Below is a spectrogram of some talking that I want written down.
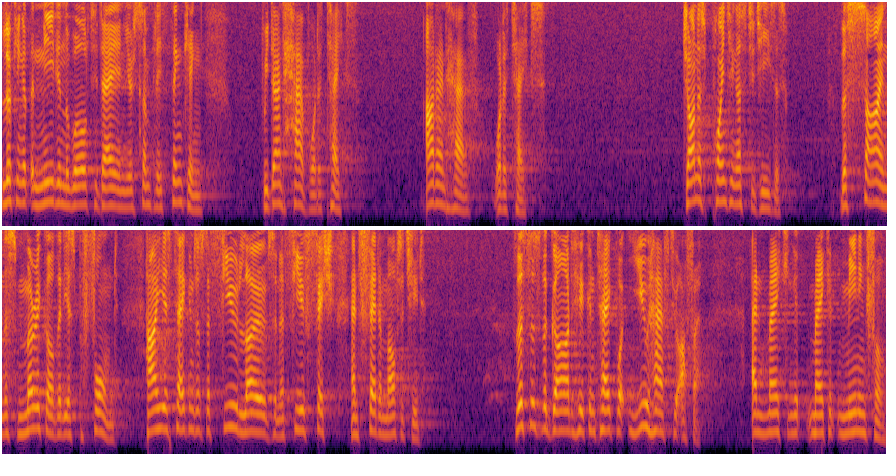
looking at the need in the world today and you're simply thinking, we don't have what it takes. I don't have what it takes. John is pointing us to Jesus, the sign, this miracle that he has performed how he has taken just a few loaves and a few fish and fed a multitude. This is the God who can take what you have to offer and making it, make it meaningful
